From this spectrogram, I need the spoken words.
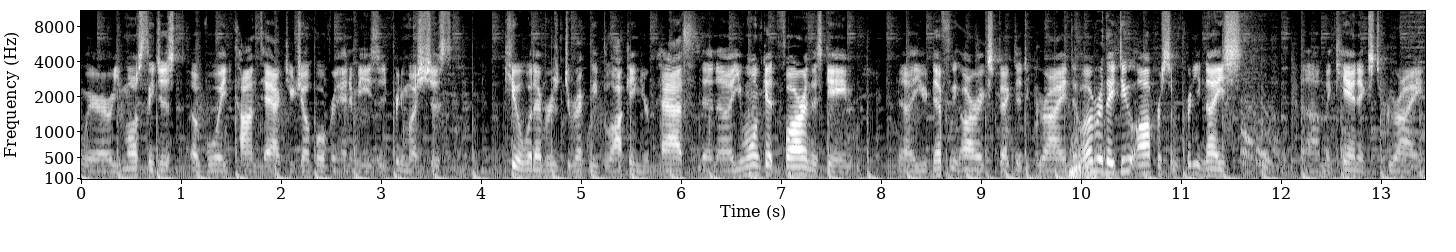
where you mostly just avoid contact, you jump over enemies, and pretty much just kill whatever is directly blocking your path, then uh, you won't get far in this game. Uh, you definitely are expected to grind. However, they do offer some pretty nice uh, mechanics to grind.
